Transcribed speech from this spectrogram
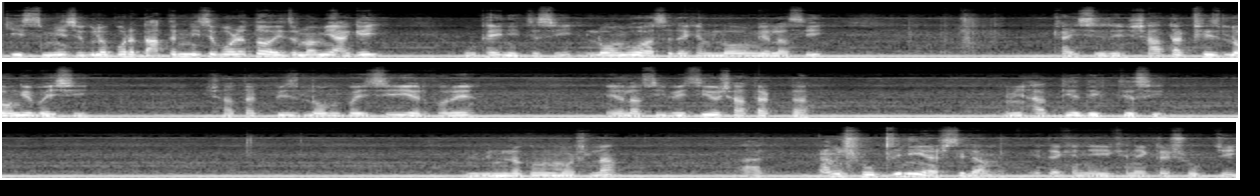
কিশমিশ এগুলো পরে দাঁতের নিচে পড়ে তো এই জন্য আমি আগেই উঠাই নিতেছি। লংও আছে, দেখেন লং এলাচি। খাইছি রে। সাত আট পিস লংয়ে পাইছি। সাত আট পিস লং পাইছি, এরপরে এলাচি পেয়েছি ও সাত আটটা আমি হাত দিয়ে দেখতেছি। বিভিন্ন রকমের মশলা। আর আমি সবজি নিয়ে আসছিলাম। দেখেন এইখানে একটা সবজি।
